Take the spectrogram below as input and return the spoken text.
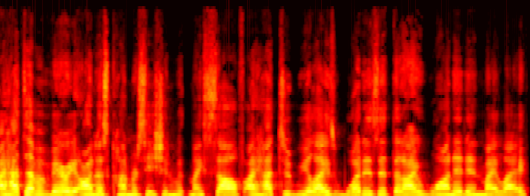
I had to have a very honest conversation with myself. I had to realize what is it that I wanted in my life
